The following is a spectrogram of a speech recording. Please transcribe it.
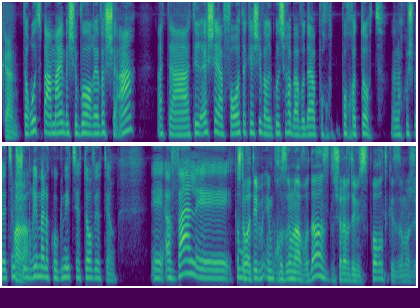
כן. תרוץ פעמיים בשבוע רבע שעה, אתה תראה שהפרעות הקשב והריכוז שלך בעבודה פוחתות. אנחנו בעצם שומרים על הקוגניציה טוב יותר. אבל... זאת אומרת, אם, אם חוזרים לעבודה, אז לשלב את זה עם ספורט, כי זה מה ש...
